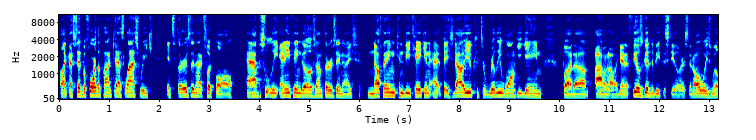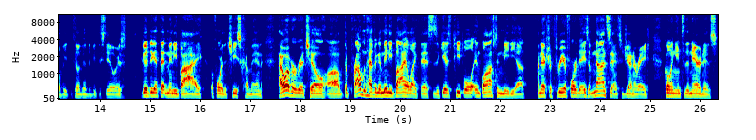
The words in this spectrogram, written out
like I said before the podcast last week, it's Thursday night football absolutely anything goes on Thursday night. Nothing can be taken at face value because it's a really wonky game. But um, I don't know. Again, it feels good to beat the Steelers. It always will be feel good to beat the Steelers. Good to get that mini bye before the Chiefs come in. However, Rich Hill, uh, the problem with having a mini bye like this is it gives people in Boston media an extra three or four days of nonsense to generate going into the narratives,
